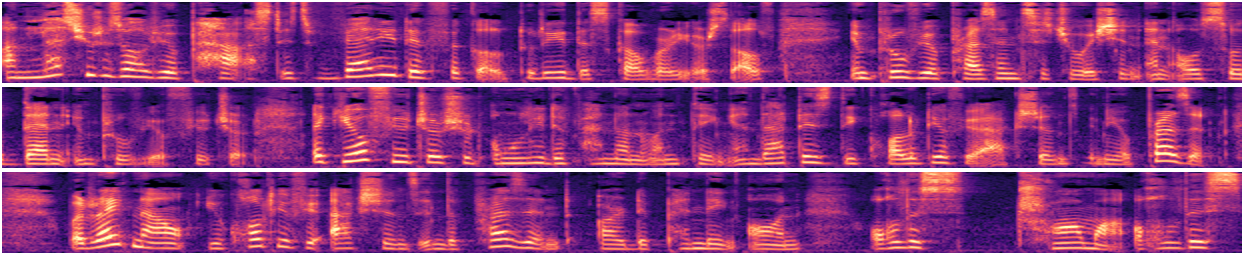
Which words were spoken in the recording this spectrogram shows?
unless you resolve your past, it's very difficult to rediscover yourself, improve your present situation, and also then improve your future. Like your future should only depend on one thing, and that is the quality of your actions in your present. But right now, your quality of your actions in the present are depending on all this trauma, all this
